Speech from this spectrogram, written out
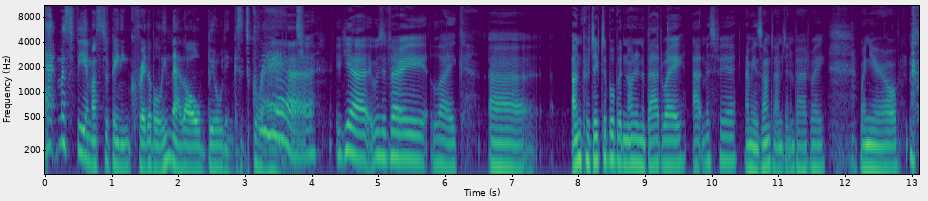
atmosphere must have been incredible in that old building because it's grand. Yeah, yeah. It was a very like uh, unpredictable, but not in a bad way. Atmosphere. I mean, sometimes in a bad way, when you're all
